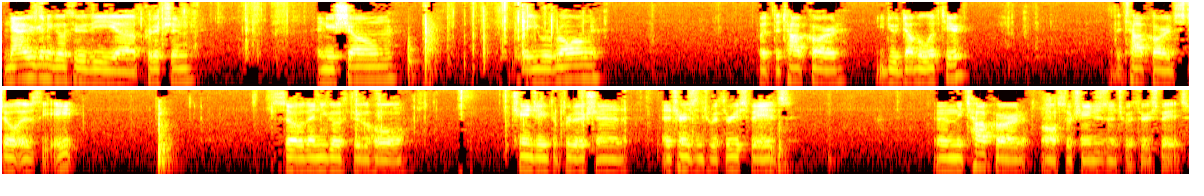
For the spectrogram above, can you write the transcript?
Now you're going to go through the uh, prediction. And you show them that you were wrong. But the top card, you do a double lift here. The top card still is the 8. So then you go through the whole changing the prediction, and it turns into a 3 spades. And then the top card also changes into a 3 spades.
